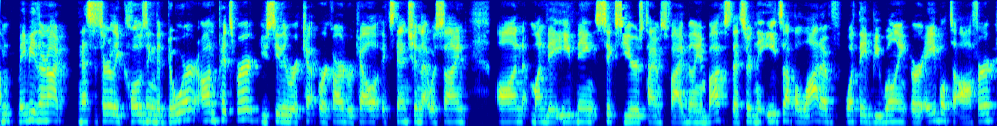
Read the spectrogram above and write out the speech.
um, maybe they're not necessarily closing the door on Pittsburgh. You see the Rickard Rakell extension that was signed on Monday evening, six years times five million bucks. That certainly eats up a lot of what they'd be willing or able to offer.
